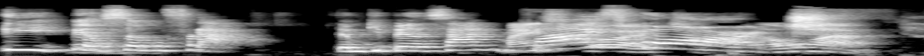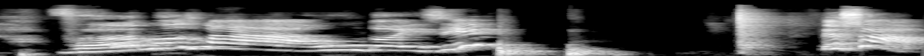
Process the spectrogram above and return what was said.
E pensamos fraco. Temos que pensar mais, mais forte. forte. Vamos lá. Vamos lá. Um, dois e. Pessoal,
